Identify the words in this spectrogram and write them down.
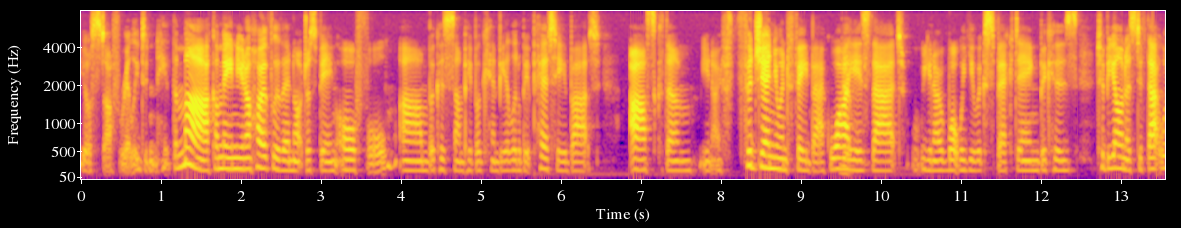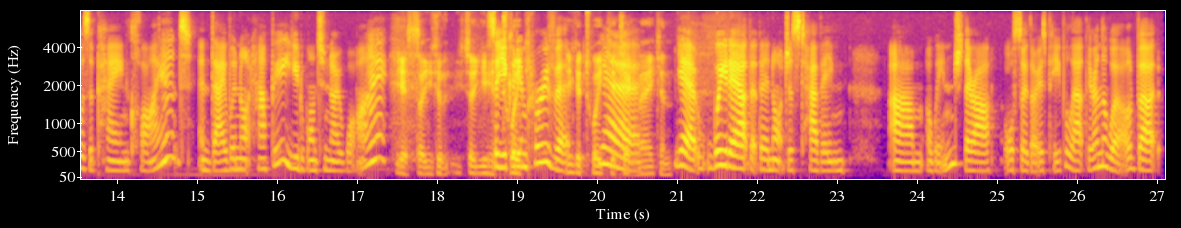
your stuff really didn't hit the mark i mean you know hopefully they're not just being awful um, because some people can be a little bit petty but ask them, you know, for genuine feedback. Why yep. is that? You know, what were you expecting? Because to be honest, if that was a paying client and they were not happy, you'd want to know why. Yes, so you could so you could so you tweak, could improve it. You could tweak yeah. your technique and yeah, weed out that they're not just having um, a whinge. There are also those people out there in the world, but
